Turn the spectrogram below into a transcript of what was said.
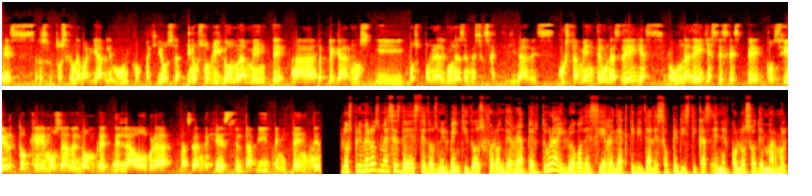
es, resultó ser una variable muy contagiosa y nos obligó nuevamente a replegarnos y posponer algunas de nuestras actividades. Justamente unas de ellas, o una de ellas es este concierto que hemos dado el nombre de la obra más grande que es el David Penitente, los primeros meses de este 2022 fueron de reapertura y luego de cierre de actividades operísticas en el Coloso de Mármol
